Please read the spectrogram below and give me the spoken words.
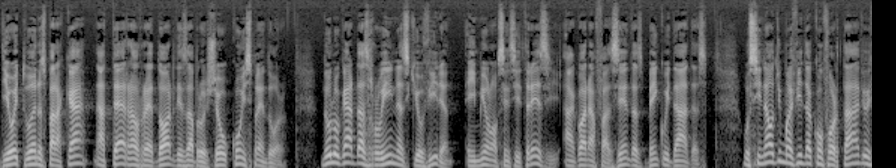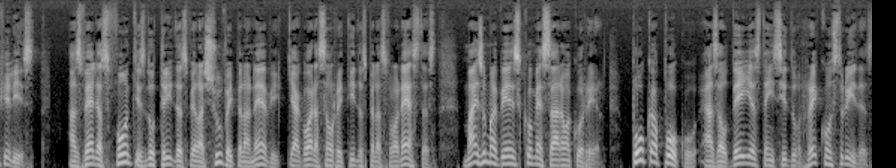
De oito anos para cá, a terra ao redor desabrochou com esplendor. No lugar das ruínas que eu vira, em 1913, agora há fazendas bem cuidadas. O sinal de uma vida confortável e feliz. As velhas fontes nutridas pela chuva e pela neve, que agora são retidas pelas florestas, mais uma vez começaram a correr. Pouco a pouco, as aldeias têm sido reconstruídas.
